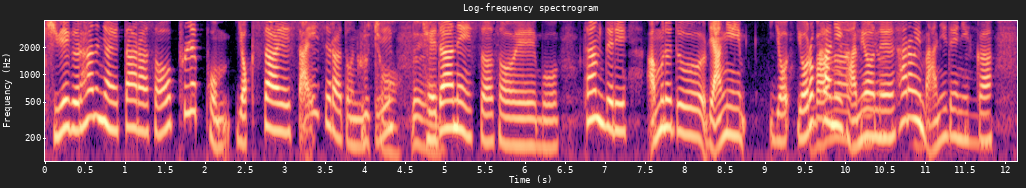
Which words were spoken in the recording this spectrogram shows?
기획을 하느냐에 따라서 플랫폼, 역사의 사이즈라든지 그렇죠. 네. 계단에 있어서의 뭐 사람들이 아무래도 량이 여, 여러 칸이 가면은 사람이 많이 되니까 음.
